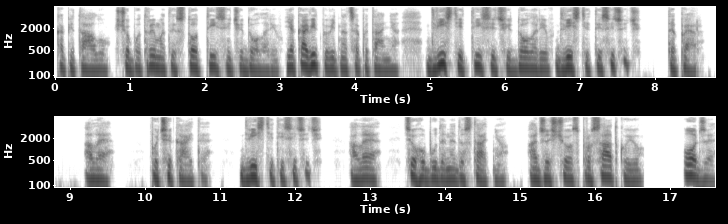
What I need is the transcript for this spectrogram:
капіталу, щоб отримати 100 тисяч доларів? Яка відповідь на це питання? 200 тисяч доларів, 200 тисяч тепер. Але почекайте, 200 тисяч, але цього буде недостатньо. Адже що з просадкою Отже,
